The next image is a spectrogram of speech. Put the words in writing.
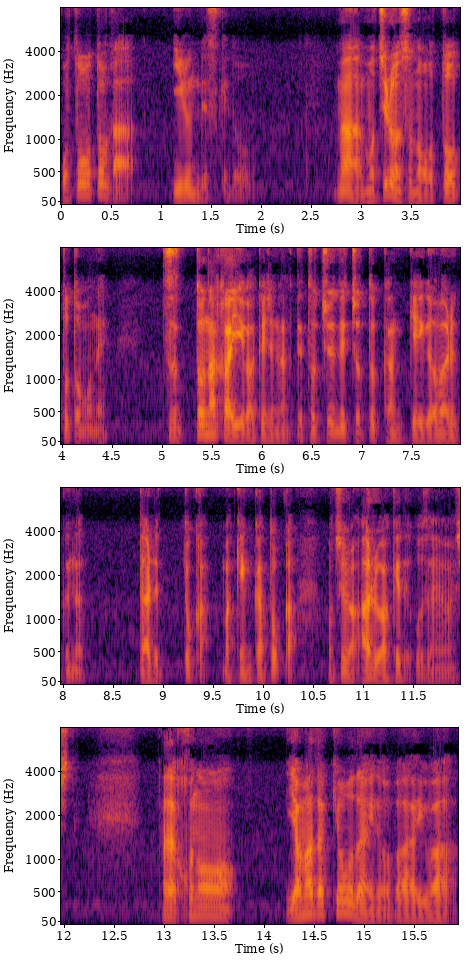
弟がいるんですけど、まあもちろんその弟ともね、ずっと仲いいわけじゃなくて途中でちょっと関係が悪くなったりとか、まあ喧嘩とか、もちろんあるわけでございまして。ただこの山田兄弟の場合は、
